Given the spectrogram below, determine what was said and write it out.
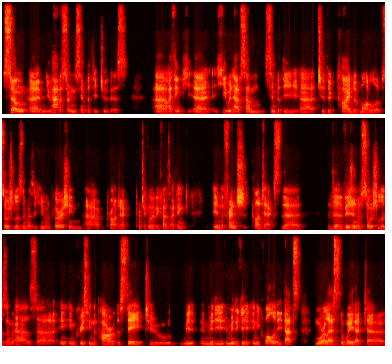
So um, you have a certain sympathy to this I think uh, he would have some sympathy uh, to the kind of model of socialism as a human flourishing uh, project, particularly because I think in the French context, the the vision of socialism as uh, in- increasing the power of the state to mit- mitigate inequality. That's more or less the way that uh,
